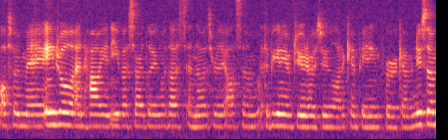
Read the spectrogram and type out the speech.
Also in May, Angel and Howie and Eva started living with us and that was really awesome. At the beginning of June, I was doing a lot of campaigning for Gavin Newsom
